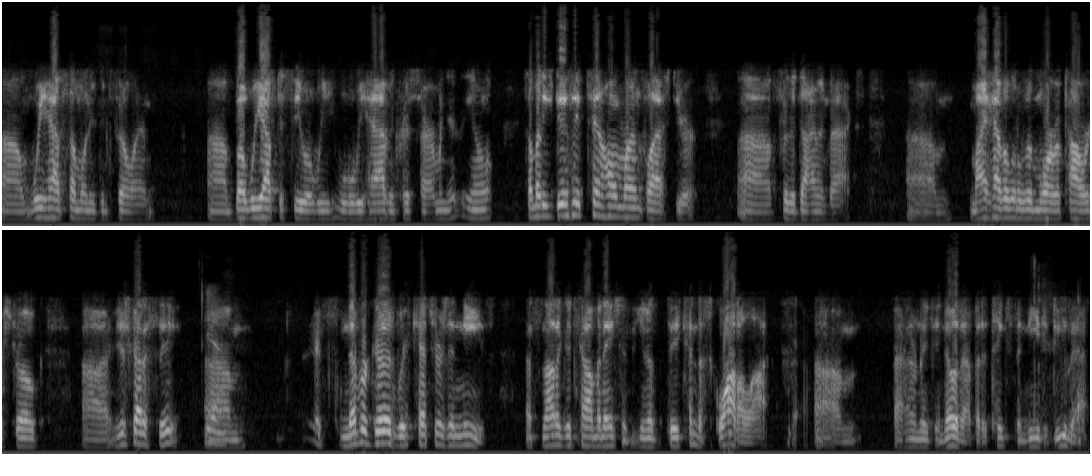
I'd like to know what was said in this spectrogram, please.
um, we have someone who can fill in. Um, but we have to see what we what we have in Chris Herrmann. You know, somebody did hit 10 home runs last year uh, for the Diamondbacks. Um, might have a little bit more of a power stroke. Uh, you just got to see. Yeah. Um, it's never good with catchers and knees. That's not a good combination. You know, they tend to squat a lot. Um, I don't know if you know that, but it takes the knee to do that.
